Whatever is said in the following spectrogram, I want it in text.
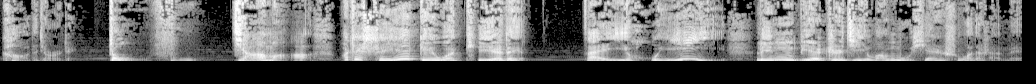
靠的就是这昼伏甲马。我这谁给我贴的呀？再一回忆，临别之际，王木仙说的什么呀？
